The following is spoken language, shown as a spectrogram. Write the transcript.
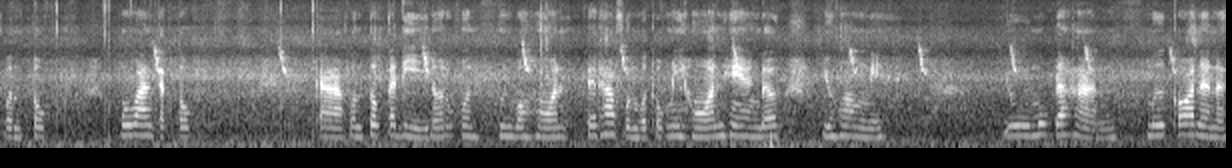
ฝนตกเมื่อวานก็ตก กาฝนตกก็ดีเนาะทุกคนมันบ่ฮ้อน แต่ถ้าฝนบ่ตกนี่ฮ้อนแห้งเด้ออยู่ห้องนี้ อยู่มุกดาหารมือก้อนนั่นน่ะ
